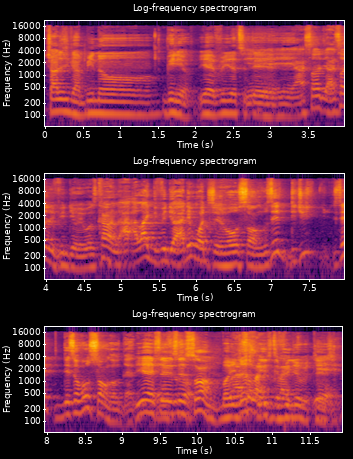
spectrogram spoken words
Childish Gambino? Video. Yeah, video today. yeah, yeah. I saw the, I saw the video. It was kind of I, I like the video. I didn't watch the whole song. Was it? Did you? Is it? There's a whole song of that. Yeah, it's, a, it's a song, but you I just like- released the like- video with yeah. it.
